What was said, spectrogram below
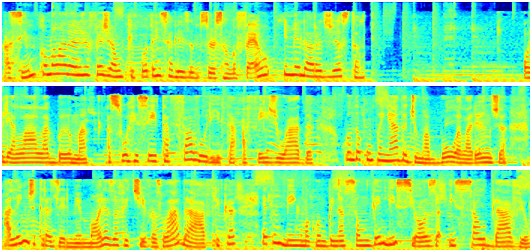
assim como a laranja e o feijão, que potencializa a absorção do ferro e melhora a digestão. Olha lá, Alabama, a sua receita favorita, a feijoada, quando acompanhada de uma boa laranja, além de trazer memórias afetivas lá da África, é também uma combinação deliciosa e saudável.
